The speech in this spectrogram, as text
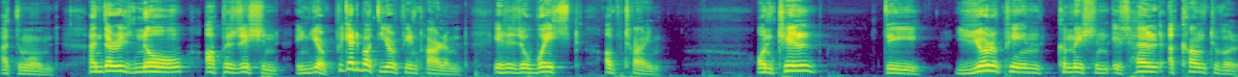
at the moment and there is no opposition in Europe. Forget about the European Parliament. It is a waste of time until the European Commission is held accountable.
